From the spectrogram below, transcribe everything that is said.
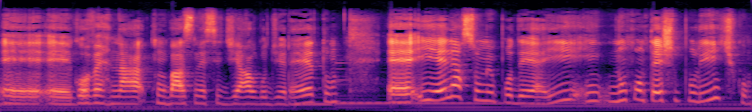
é, é, governar com base nesse diálogo direto. É, e ele assume o poder aí em, num contexto político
